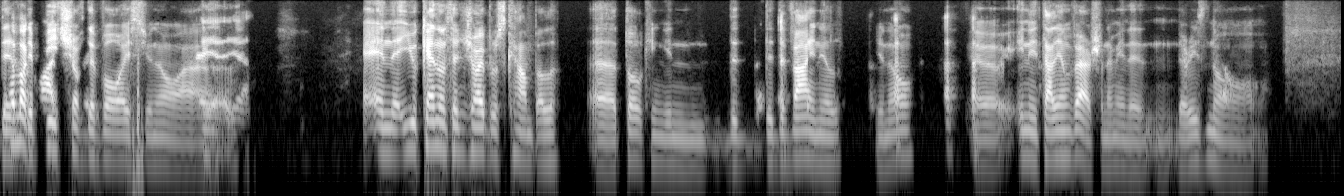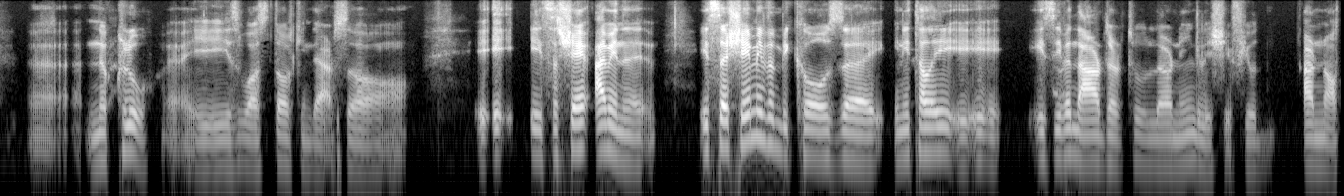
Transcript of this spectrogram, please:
they're the pitch of the voice, you know. Uh, yeah, yeah. And you cannot enjoy Bruce Campbell uh, talking in the, the, the vinyl, you know, uh, in Italian version. I mean, there is no uh, no clue uh, he was talking there, so it, it, it's a shame. I mean uh, it's a shame even because uh, in Italy it, it's even harder to learn English if you are not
